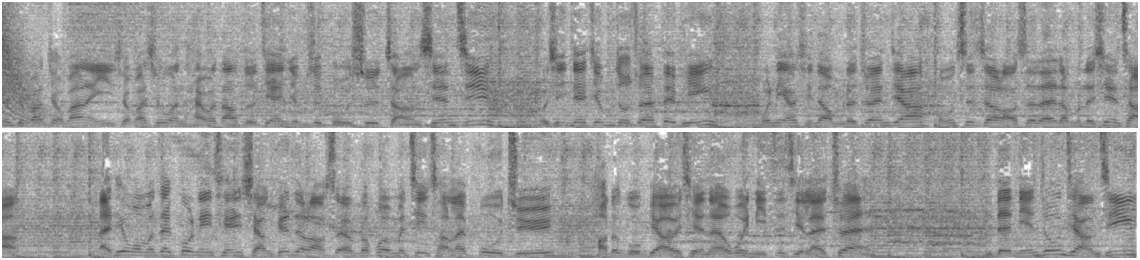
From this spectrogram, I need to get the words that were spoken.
六九八九八零一九八新闻台湾大所见，节目是股市涨先机，我是今天节目主持人费平，为你邀请到我们的专家洪世哲老师来到我们的现场，来听我们在过年前想跟着老师我们的会员们进场来布局好的股票，而且呢为你自己来赚你的年终奖金。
